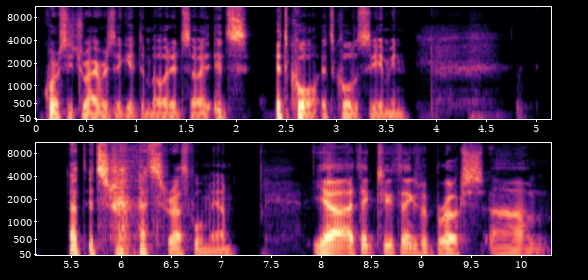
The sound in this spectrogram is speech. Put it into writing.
of course, these drivers, they get demoted. So it- it's, it's cool. It's cool to see. I mean, that, it's, that's stressful, man. Yeah, I think two things with Brooks. Um,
